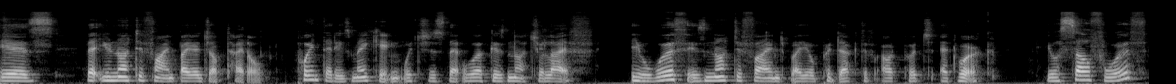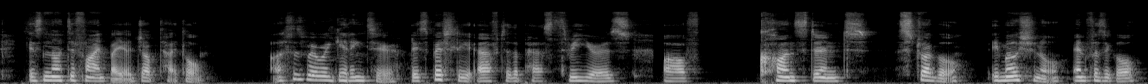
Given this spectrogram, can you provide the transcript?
is that you're not defined by your job title. Point that he's making, which is that work is not your life. Your worth is not defined by your productive output at work. Your self worth is not defined by your job title. This is where we're getting to, especially after the past three years of constant struggle emotional and physical,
